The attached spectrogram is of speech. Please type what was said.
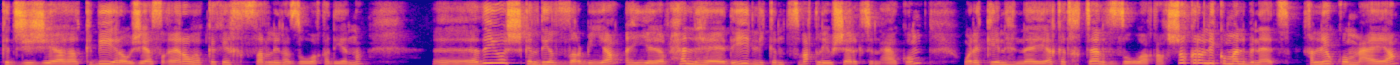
كتجي جهة كبيرة وجهة صغيرة وهكا كيخسر لينا الزواقه ديالنا. آه هذه هو الشكل ديال الزربيه هي بحال هذه اللي كنت سبق لي وشاركت معاكم ولكن هنايا كتختلف الزواقه شكرا لكم البنات. خليكم معايا.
